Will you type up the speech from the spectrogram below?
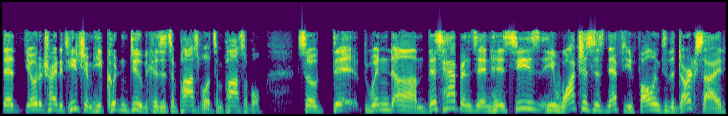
that Yoda tried to teach him, he couldn't do because it's impossible. It's impossible. So the, when um, this happens and his sees he watches his nephew falling to the dark side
